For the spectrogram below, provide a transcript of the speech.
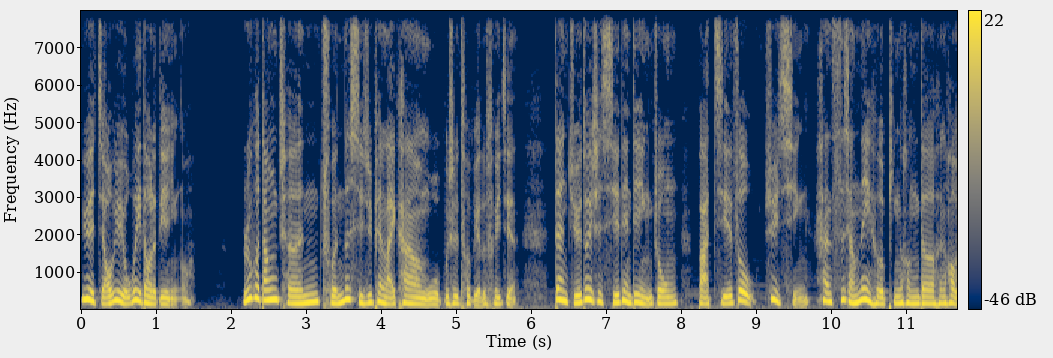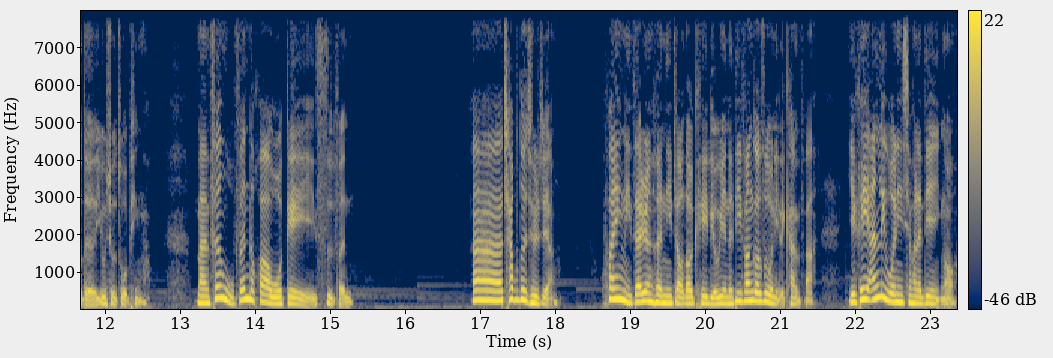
越嚼越有味道的电影哦。如果当成纯的喜剧片来看，我不是特别的推荐。但绝对是写点电影中把节奏、剧情和思想内核平衡的很好的优秀作品啊！满分五分的话，我给四分。啊，差不多就是这样。欢迎你在任何你找到可以留言的地方告诉我你的看法，也可以安利我你喜欢的电影哦。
